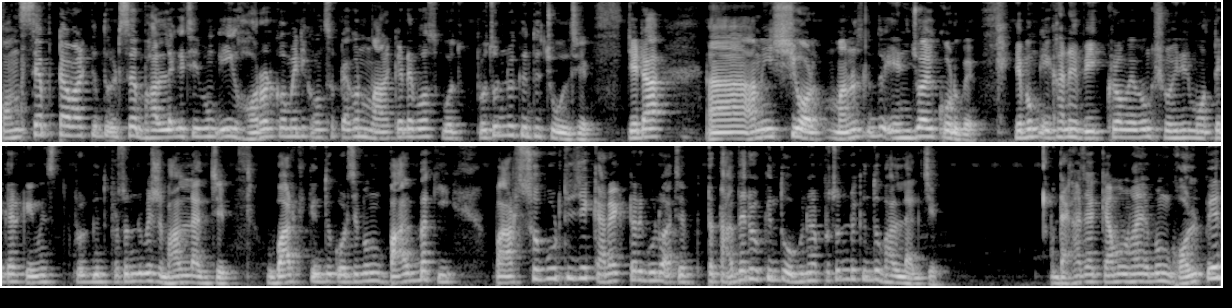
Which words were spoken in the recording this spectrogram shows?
কনসেপ্টটা আমার কিন্তু ইটস ভালো লেগেছে এবং এই হরর কমেডি কনসেপ্ট এখন মার্কেটে বস প্রচণ্ড কিন্তু চলছে। যেটা আমি শিওর মানুষ কিন্তু এনজয় করবে। এবং এখানে বিক্রম এবং সোহিনীর মধ্যেকার কেমিস্ট্রি কিন্তু প্রচণ্ড বেশ ভালো লাগছে। ওয়ার্ক কিন্তু করছে এবং বাদ বাকি পার্শ্ববর্তী যে ক্যারেক্টারগুলো আছে তাদেরও কিন্তু অভিনয় প্রচণ্ড কিন্তু ভালো লাগছে। দেখা যাক কেমন হয় এবং গল্পের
